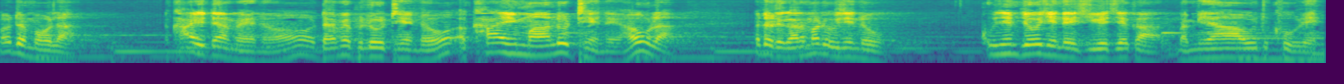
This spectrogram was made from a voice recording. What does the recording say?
ဟုတ်တယ်မဟုတ်လားအခိုက်အတန့်ပဲနော်ဒါပေမဲ့ဘယ်လိုထင်တော့အခိုင်မာလို့ထင်တယ်ဟုတ်လားအဲ့တော့ဒကာဓမ္မတို့ဦးချင်းတို့ကိုရင်ပြောချင်တဲ့ရည်ရွယ်ချက်ကမများဘူးတခုတည်း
